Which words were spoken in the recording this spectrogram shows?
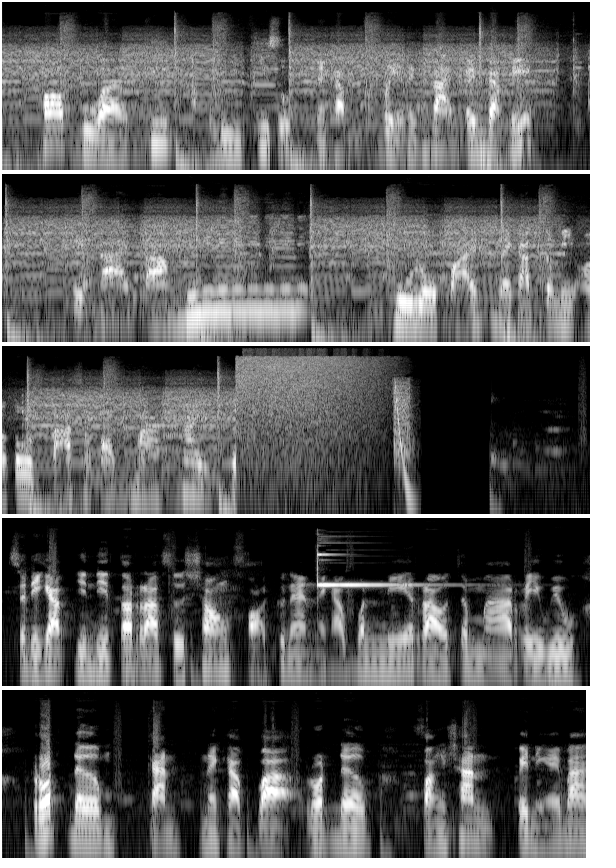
ถครอบครัวที่ขายดีที่สุดนะครับ เปลี่ยนได้เป็นแบบนี้ เปลี่ยนได้ตามนี่นี่นี่นี่นี่นี่นี่ยูโรไฟนะครับ จะมีออโต้สตาร์ทสต็อปมาให้ สวัสดีครับ ยินดีต้อนรับสู่ช่อง Ford กุนันนะครับ วันนี้เราจะมารีวิวรถเดิมกันนะครับ ว่ารถเดิมฟังก์ชันเป็นยังไงบ้าง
